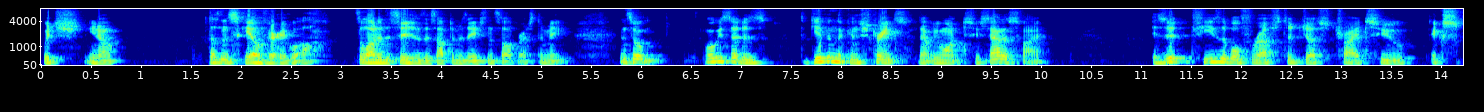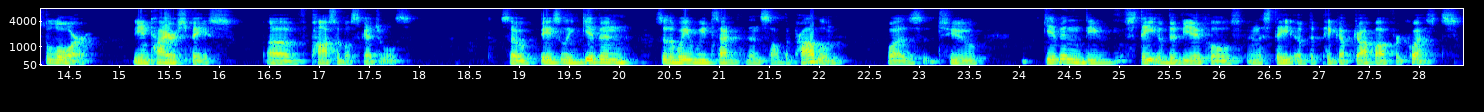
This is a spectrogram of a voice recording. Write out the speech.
which you know doesn't scale very well. It's a lot of decisions this optimization solver has to make and so what we said is given the constraints that we want to satisfy is it feasible for us to just try to explore the entire space of possible schedules? So basically, given so the way we decided to then solve the problem was to given the state of the vehicles and the state of the pickup drop off requests,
